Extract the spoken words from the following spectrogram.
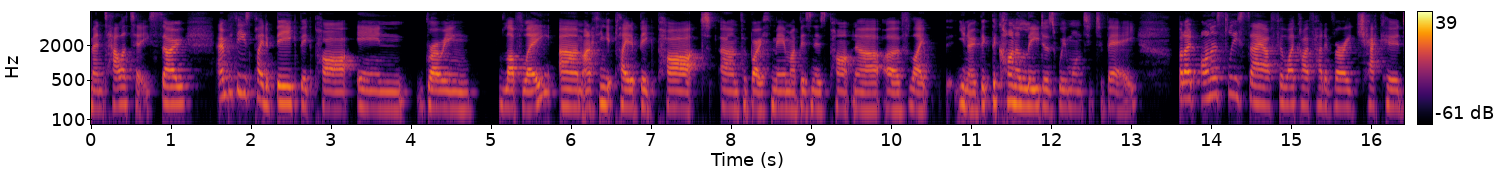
mentality. So empathy has played a big, big part in growing LVLY. Um, and I think it played a big part um, for both me and my business partner of like, you know, the, the kind of leaders we wanted to be. But I'd honestly say I feel like I've had a very checkered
